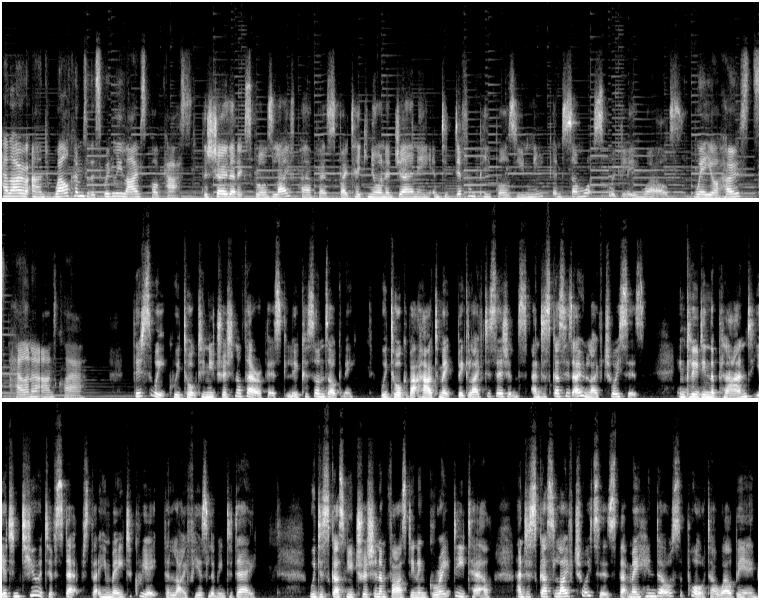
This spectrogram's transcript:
Hello, and welcome to the Squiggly Lives podcast, the show that explores life purpose by taking you on a journey into different people's unique and somewhat squiggly worlds. We're your hosts, Helena and Claire. This week, we talk to nutritional therapist Lucas Sonzogni. We talk about how to make big life decisions and discuss his own life choices, including the planned yet intuitive steps that he made to create the life he is living today. We discuss nutrition and fasting in great detail and discuss life choices that may hinder or support our well being.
